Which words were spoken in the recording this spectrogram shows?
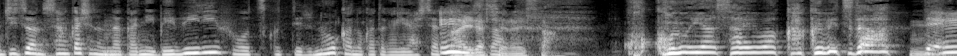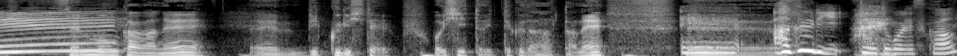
実は参加者の中にベビーリーフを作ってる農家の方がいらっしゃったあいらっんですがしゃいらっしゃいここの野菜は格別だって、へえ専門家がね、えーびっくりして美味しいと言ってくださったね、えー、えーアグリっていうところですか、うん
